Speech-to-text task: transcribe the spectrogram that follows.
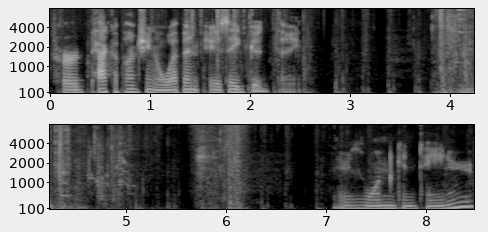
Heard pack a punching a weapon is a good thing. There's one container.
